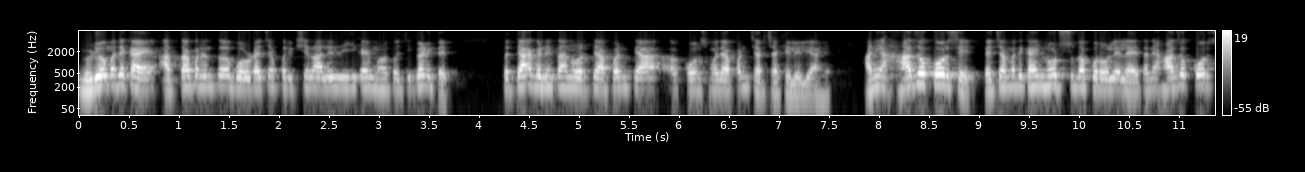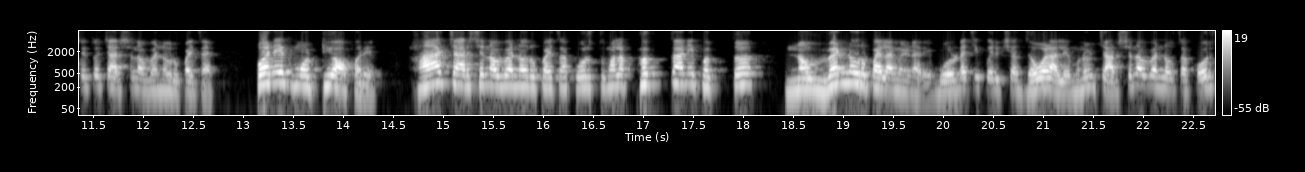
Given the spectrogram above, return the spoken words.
व्हिडिओमध्ये काय आतापर्यंत बोर्डाच्या परीक्षेला आलेली जी काही महत्वाची गणित आहेत तर त्या गणितांवरती आपण त्या कोर्समध्ये आपण चर्चा केलेली आहे. आणि हा जो कोर्स आहे त्याच्यामध्ये काही नोट्स सुद्धा पुरवलेले आहेत आणि हा जो कोर्स आहे तो चारशे नव्याण्णव रुपयाचा आहे. पण एक मोठी ऑफर आहे. हा चारशे नव्याण्णव रुपयाचा कोर्स तुम्हाला फक्त आणि फक्त नव्याण्णव रुपयाला मिळणार आहे. बोर्डाची परीक्षा जवळ आली म्हणून चारशे नव्याण्णवचा कोर्स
